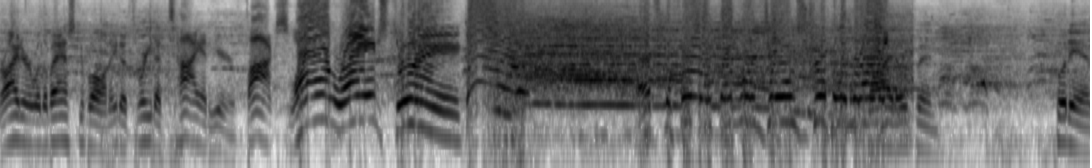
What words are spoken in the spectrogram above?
Ryder with a basketball. Need a three to tie it here. Fox, long range three. That's the fourth. Edward Jones triple in the night. Wide open. Put in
